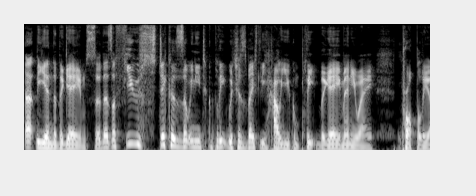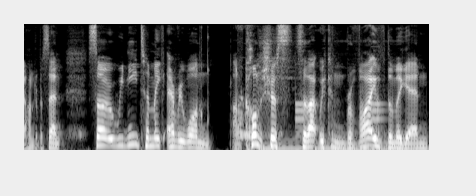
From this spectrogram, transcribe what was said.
at the end of the game. So there's a few stickers that we need to complete, which is basically how you complete the game anyway, properly 100%. So we need to make everyone unconscious so that we can revive them again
